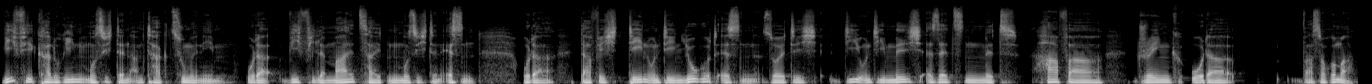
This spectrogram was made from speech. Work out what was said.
wie viel Kalorien muss ich denn am Tag zu mir nehmen? Oder wie viele Mahlzeiten muss ich denn essen? Oder darf ich den und den Joghurt essen? Sollte ich die und die Milch ersetzen mit Haferdrink oder was auch immer?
